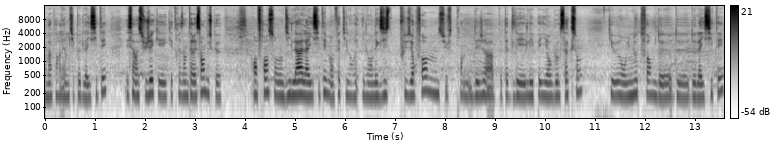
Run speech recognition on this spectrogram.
on, a parlé un petit peu de laïcité. Et c'est un sujet qui est, très intéressant puisque en France, on dit la laïcité, mais en fait, il en, existe plusieurs formes. Il suffit de prendre déjà peut-être les, pays anglo-saxons qui, eux, ont une autre forme de, laïcité.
